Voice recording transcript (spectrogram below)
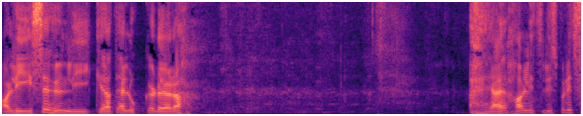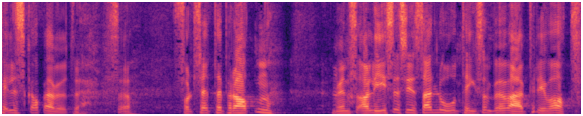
Alice hun liker at jeg lukker døra. Jeg har litt lyst på litt fellesskap, jeg, vet du. Så fortsetter praten. Mens Alice syns det er noen ting som bør være privat.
